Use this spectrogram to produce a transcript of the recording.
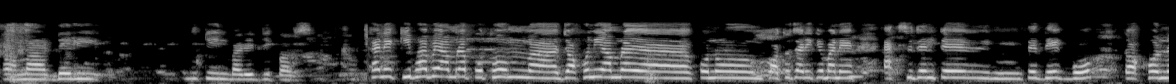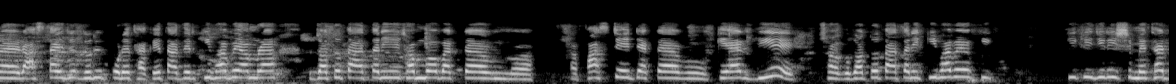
from our daily routine বা রেডি কজ এখানে কীভাবে আমরা প্রথম যখনই আমরা কোনো পথচারীকে মানে অ্যাক্সিডেন্টে দেখব, তখন রাস্তায় যদি পড়ে থাকে, তাদের কীভাবে আমরা যত তাড়াতাড়ি সম্ভব একটা ফার্স্ট এড একটা কেয়ার দিয়ে যত তাড়াতাড়ি কীভাবে কি কি জিনিস মেথড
